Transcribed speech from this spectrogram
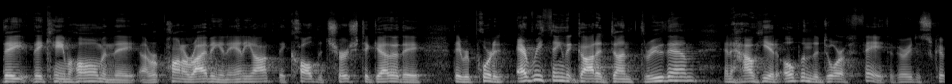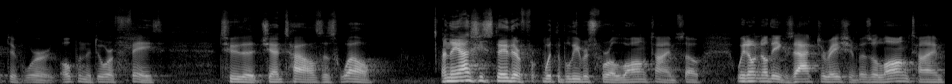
they, they came home and they, uh, upon arriving in Antioch, they called the church together. They, they reported everything that God had done through them and how he had opened the door of faith, a very descriptive word, opened the door of faith to the Gentiles as well. And they actually stayed there for, with the believers for a long time. So we don't know the exact duration, but it was a long time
